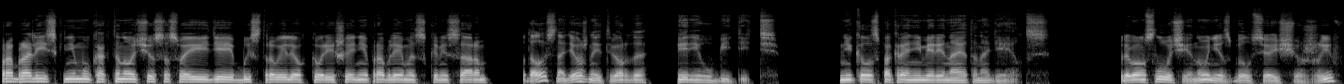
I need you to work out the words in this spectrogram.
пробрались к нему как-то ночью со своей идеей быстрого и легкого решения проблемы с комиссаром, удалось надежно и твердо переубедить. Николас, по крайней мере, на это надеялся. В любом случае, Нунес был все еще жив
